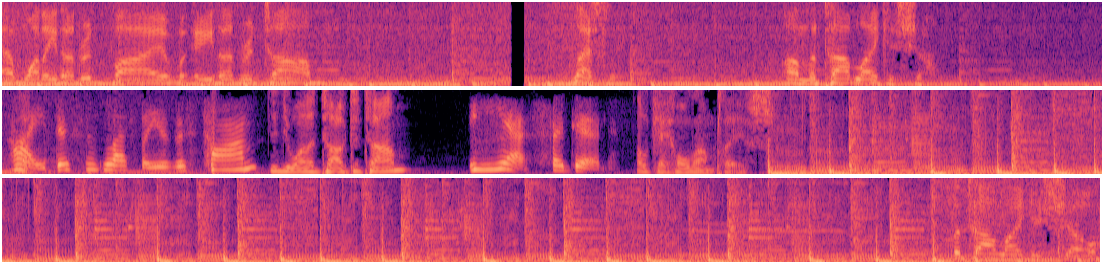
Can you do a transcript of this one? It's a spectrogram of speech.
at 1-800-5800-TOM. Leslie on the Tom Leykis Show. Hi, this is Leslie. Is this Tom? Did you want to talk to Tom? Yes, I did. Okay, hold on, please. The Tom Leykis Show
